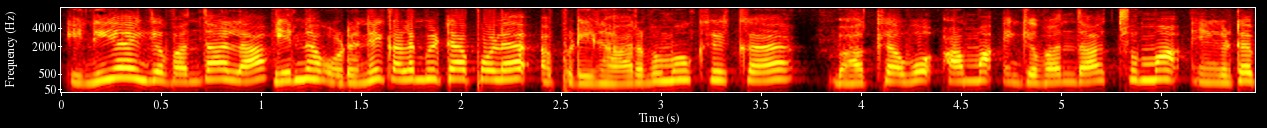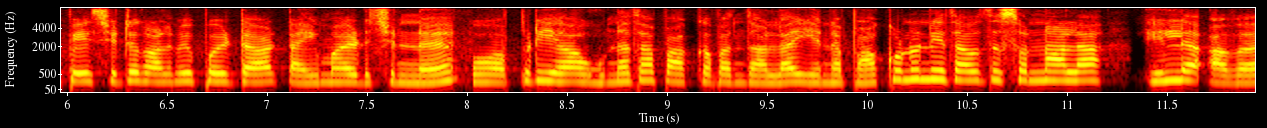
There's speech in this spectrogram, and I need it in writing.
இனியா இங்க வந்தாளா? என்ன உடனே கிளம்பிட்டா போல? அப்படின்னு ஆரம்பமும் கேட்க பாக்கியாவோ ஆமா இங்க வந்தா சும்மா என்கிட்ட பேசிட்டு கிளம்பி போயிட்டா. டைம் ஆயிடுச்சுன்னு. ஓ அப்படியா? உன்னதான் பார்க்க வந்தாளா? என்ன பார்க்கணும்னு ஏதாவது சொன்னாளா? இல்ல அவ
